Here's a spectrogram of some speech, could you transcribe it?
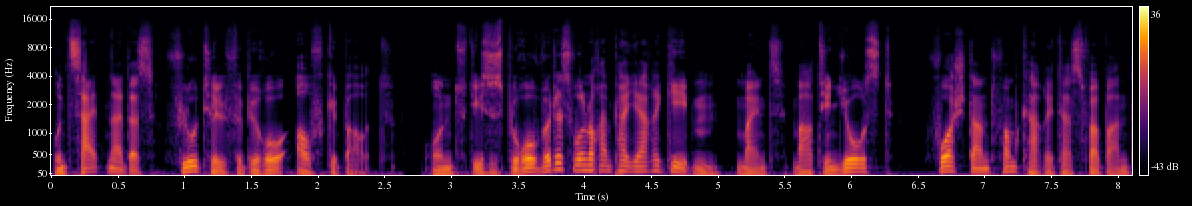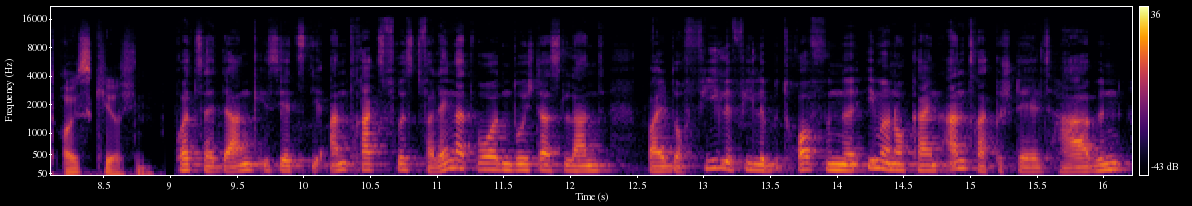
und zeitnah das Fluthilfebüro aufgebaut. Und dieses Büro wird es wohl noch ein paar Jahre geben, meint Martin Joost, Vorstand vom Caritasverband Euskirchen. Gott sei Dank ist jetzt die Antragsfrist verlängert worden durch das Land, weil doch viele, viele Betroffene immer noch keinen Antrag gestellt haben.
